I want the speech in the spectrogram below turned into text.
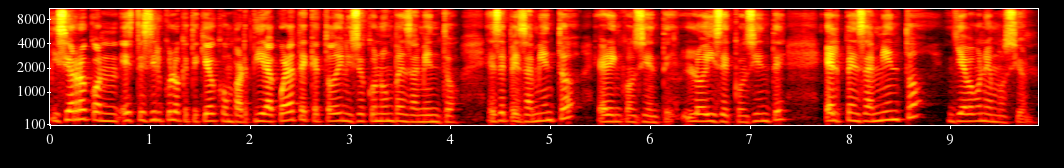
Y cierro con este círculo que te quiero compartir. Acuérdate que todo inició con un pensamiento. Ese pensamiento era inconsciente. Lo hice consciente. El pensamiento lleva una emoción.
